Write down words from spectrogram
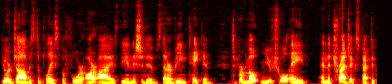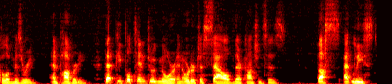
your job is to place before our eyes the initiatives that are being taken to promote mutual aid and the tragic spectacle of misery and poverty that people tend to ignore in order to salve their consciences. Thus, at least,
